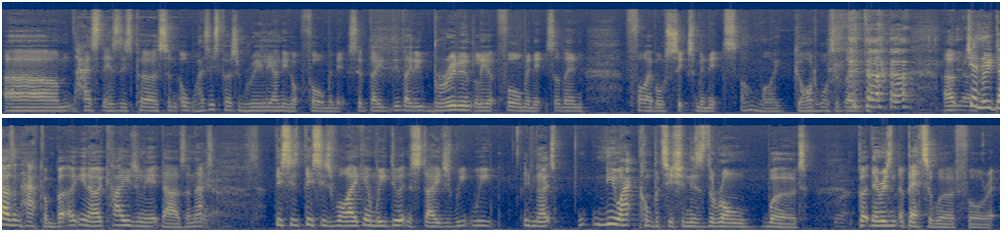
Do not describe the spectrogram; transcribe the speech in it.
Um, has there's this person? Oh, has this person really only got four minutes? If they did they do brilliantly at four minutes, or then five or six minutes? Oh my God, what have they done? uh, Yeah. Generally doesn't happen, but uh, you know occasionally it does, and that's Yeah. this is this is why again we do it in the stages. We we even though it's new act competition is the wrong word. But there isn't a better word for it.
